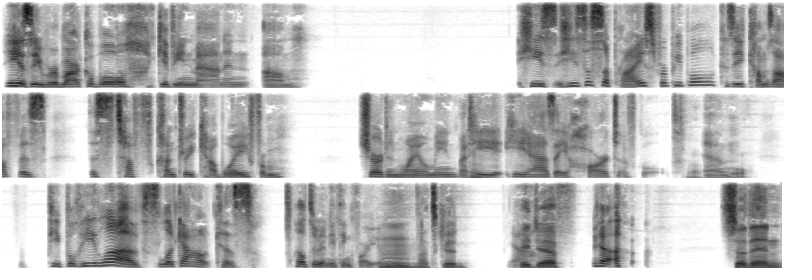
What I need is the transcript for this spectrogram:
he is a remarkable giving man, and um, he's he's a surprise for people because he comes off as this tough country cowboy from Sheridan, Wyoming, but he he has a heart of gold, Oh, and cool. people he loves look out because he'll do anything for you. Mm, that's good. Yeah, Hey, Jeff. yeah. So then,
